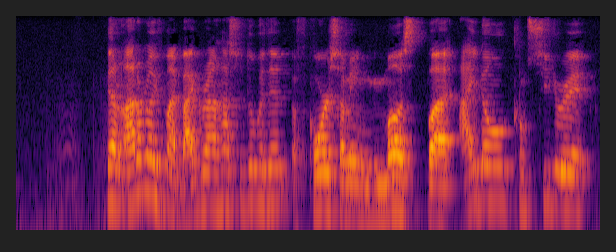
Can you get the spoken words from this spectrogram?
you know, I don't know if my background has to do with it. Of course, I mean, must, but I don't consider it.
